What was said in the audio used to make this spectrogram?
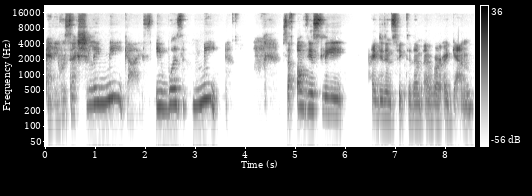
And it was actually me, guys. It was me. So obviously, I didn't speak to them ever again.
